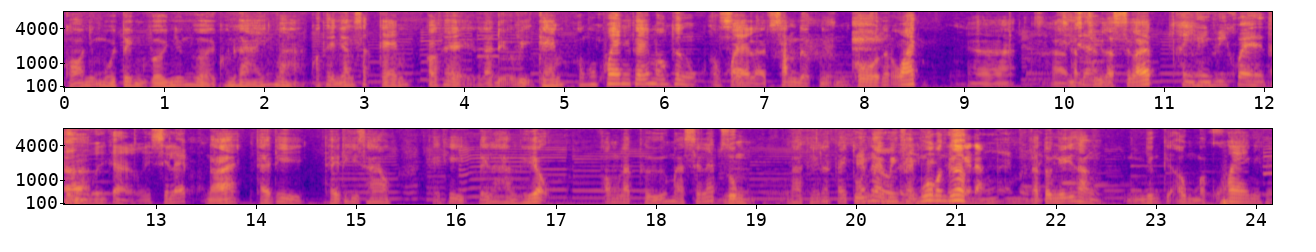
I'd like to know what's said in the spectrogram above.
có những mối tình với những người con gái mà có thể nhan sắc kém có thể là địa vị kém. Ông không khoe như thế mà ông thường ông khoe là săn được những cô rất oách à, à, thậm chí là celeb. Hành hành vi khoe thường À. với cả với celeb. Đấy thế thì thế thì sao? Thế thì đấy là hàng hiệu. Ông là thứ mà celeb dùng và thế là cái túi Em này mình thấy- phải thấy- mua bằng thấy được. là tôi nghĩ rằng những cái ông mà khoe như thế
